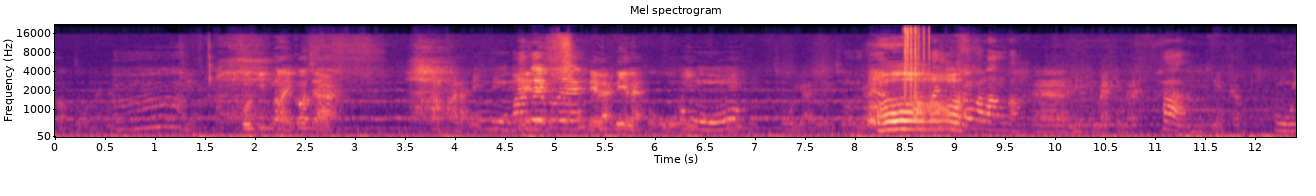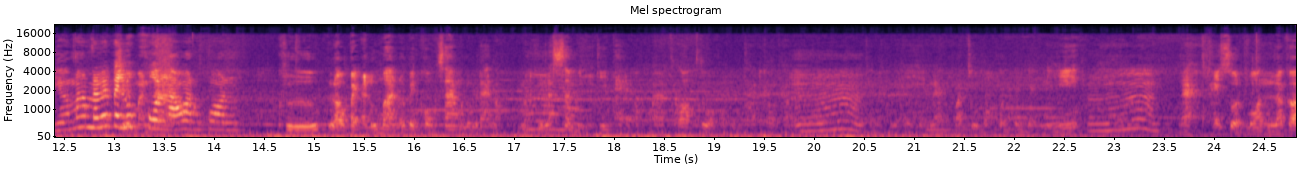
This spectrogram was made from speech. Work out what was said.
ครอบตัวแล้วอืม คนอีกหน่อยก็จะอะมาละนี่นี่ โอ้โห มาเต็มเลย นี่แหละนี่แหละโอ้โหนี่โอ้โหนี่โชว์ใหญ่เลยโชว์ใหญ่โอ้ทัชชี่โชว์พลังค่ะอ่านี่เห็นไหมเห็นไหมค่ะเนี่ยครับ โอ้โหเยอะมาก มันไม่เป็นรูปคนแล้วอะทุกคน คือเราไปอนุมานว่าเป็นโครงสร้างมนุษย์ไม่ได้หรอก มันคือรัศมีที่แผ่ออกมาครอบตัวของคุณทัศน์เขาครับอืมให้เห็นนะวัตถุมงคลเป็นอย่างนี้อืมนะให้สวดมนต์แล้วก็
